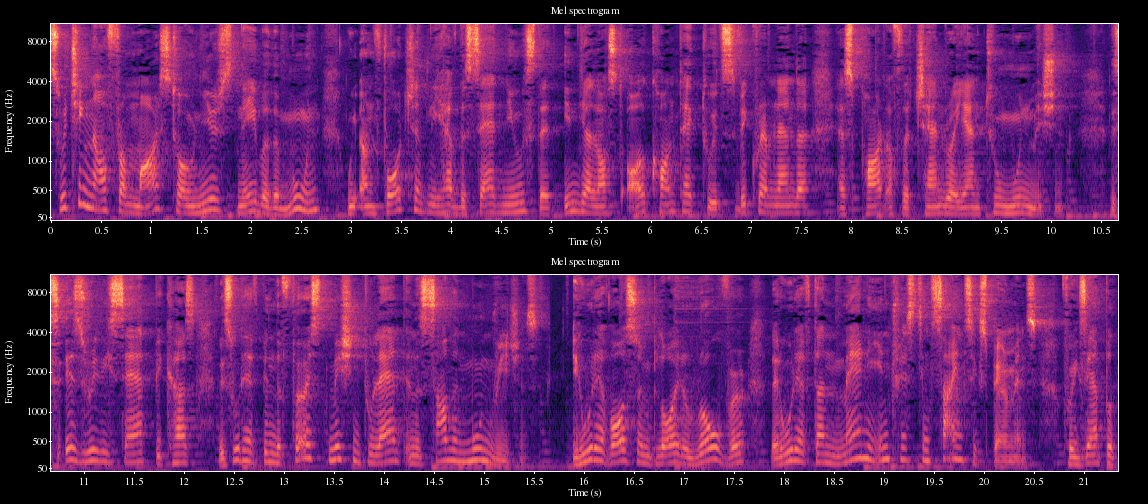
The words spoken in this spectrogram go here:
Switching now from Mars to our nearest neighbor, the Moon, we unfortunately have the sad news that India lost all contact to its Vikram lander as part of the Chandrayaan 2 moon mission. This is really sad because this would have been the first mission to land in the southern moon regions. It would have also employed a rover that would have done many interesting science experiments, for example,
